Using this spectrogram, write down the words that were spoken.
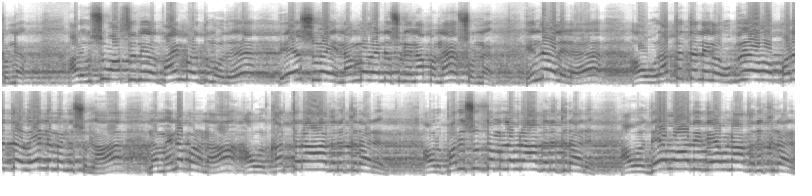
சொன்னேன். அது விசுவாசத்தை நீங்கள் பயன்படுத்தும் போது இயேசுவை நம்ப வேண்டும் சொல்லி என்ன பண்ண சொன்னேன். இந்த வழியில் அவர் ரத்தத்தை நீங்கள் உபயோகப்படுத்த வேண்டும் என்று சொன்னால் நம்ம என்ன பண்ணணும் அவர் கர்த்தராக இருக்கிறாரு. அவர் பரிசுத்தம் உள்ளவராக இருக்கிறாரு. அவர் தேவாதி தேவனாக இருக்கிறார்.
